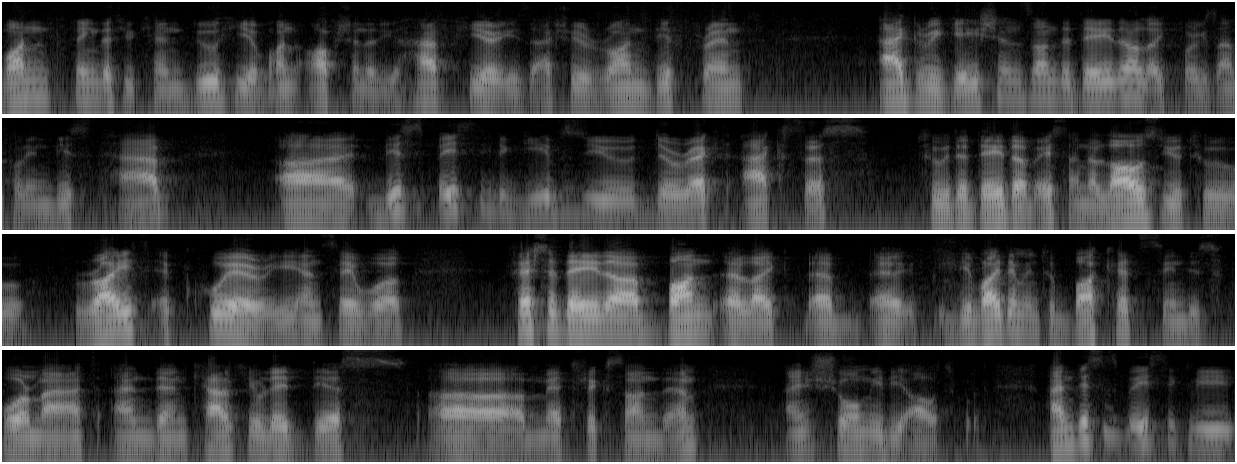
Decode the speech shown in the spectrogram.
one thing that you can do here, one option that you have here is actually run different aggregations on the data. Like for example, in this tab, uh, this basically gives you direct access to the database and allows you to write a query and say, well, fetch the data, bond, uh, like uh, uh, divide them into buckets in this format, and then calculate this uh, metrics on them, and show me the output. And this is basically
